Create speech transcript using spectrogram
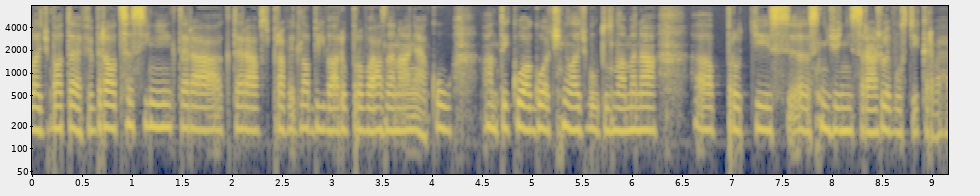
léčba té fibrilace síní, která, která v pravidla bývá doprovázená nějakou antikoagulační léčbou, to znamená eh, proti snížení srážlivosti krve.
